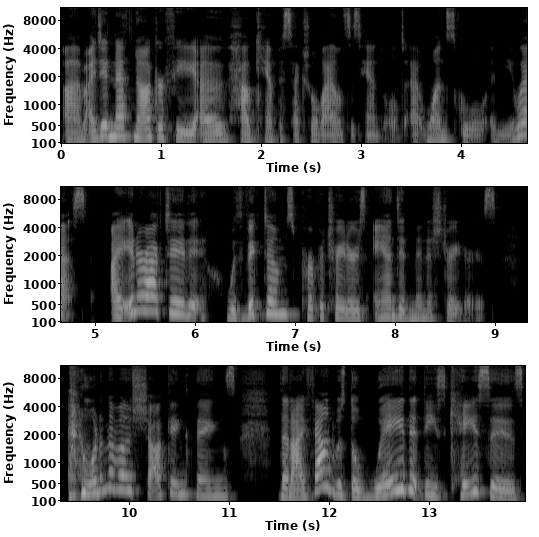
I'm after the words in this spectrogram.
Um, I did an ethnography of how campus sexual violence is handled at one school in the US. I interacted with victims, perpetrators, and administrators. And one of the most shocking things that I found was the way that these cases,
